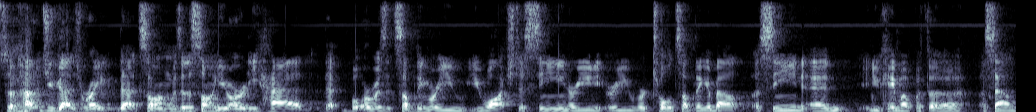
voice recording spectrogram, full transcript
So, how did you guys write that song? Was it a song you already had, that, or was it something where you, you watched a scene, or you or you were told something about a scene and you came up with a, a sound,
